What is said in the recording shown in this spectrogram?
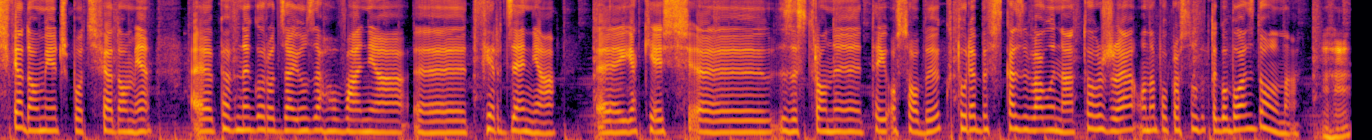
świadomie czy podświadomie e, pewnego rodzaju zachowania, twierdzenia, E, jakieś e, ze strony tej osoby, które by wskazywały na to, że ona po prostu do tego była zdolna. Mhm.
